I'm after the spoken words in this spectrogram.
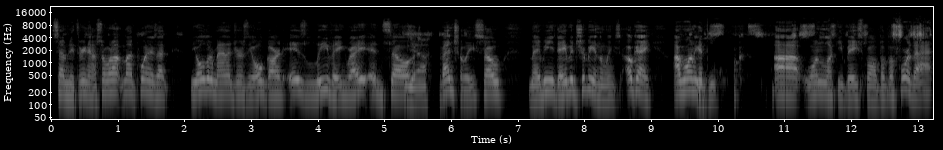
seventy three now. So what I, my point is that the older managers, the old guard, is leaving, right? And so yeah. eventually, so maybe David should be in the wings. Okay, I want to get mm-hmm. to uh, one lucky baseball, but before that,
